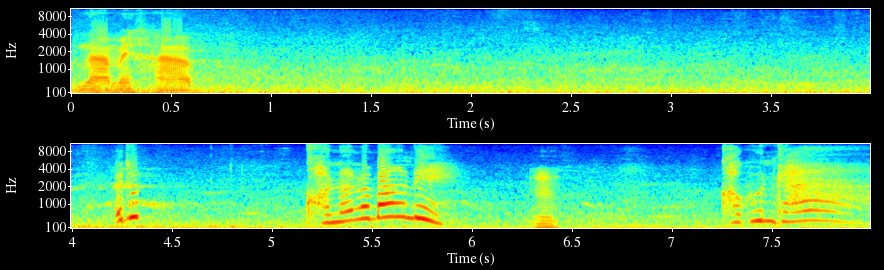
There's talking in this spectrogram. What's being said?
รับน้ำไหมครับ ขอน้ำเราบ้างดิ อืม ขอบคุณค่ะ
